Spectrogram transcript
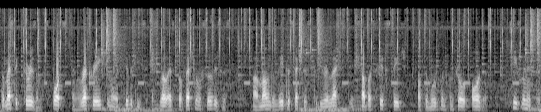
Domestic tourism, sports and recreational activities, as well as professional services, are among the latest sectors to be relaxed in Sabah's fifth stage of the Movement Control Order. Chief Minister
